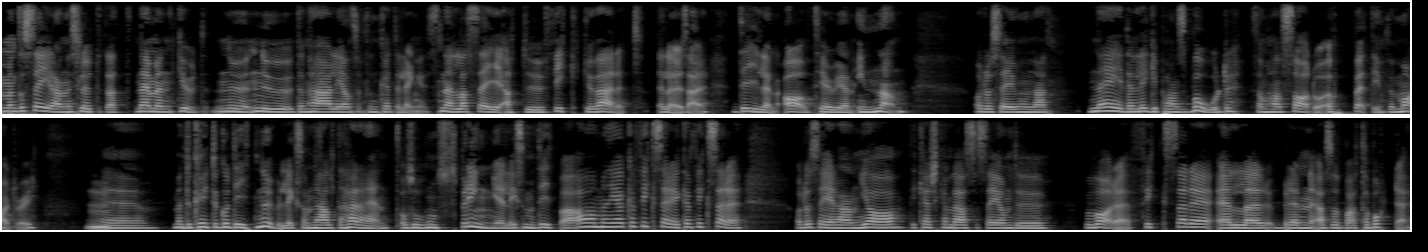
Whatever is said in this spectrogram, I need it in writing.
men då säger han i slutet att nej men gud, nu, nu den här alliansen funkar inte längre. Snälla säg att du fick kuvertet, eller så här, dealen av Tyrion innan. Och då säger hon att nej, den ligger på hans bord, som han sa då öppet inför Marjorie. Eh, men du kan ju inte gå dit nu liksom när allt det här har hänt. Och så hon springer liksom dit bara, ja ah, men jag kan fixa det, jag kan fixa det. Och då säger han, ja det kanske kan lösa sig om du, vad var det, fixar det eller bränner, alltså bara ta bort det.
